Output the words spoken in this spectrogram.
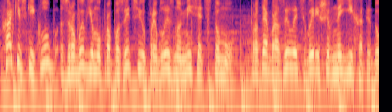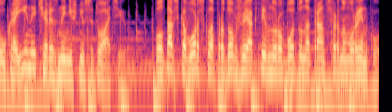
Харківський клуб зробив йому пропозицію приблизно місяць тому, проте бразилець вирішив не їхати до України через нинішню ситуацію. Полтавська Ворскла продовжує активну роботу на трансферному ринку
